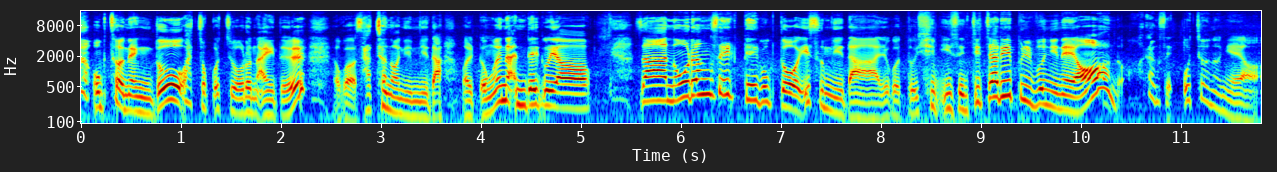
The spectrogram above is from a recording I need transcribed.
옥천행도 화초고추 오른 아이들 요거 4,000원입니다. 월동은 안 되고요. 자 노란색 대국도 있습니다. 이것도 12cm짜리 불분이네요. 노란색 5,000원이에요.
